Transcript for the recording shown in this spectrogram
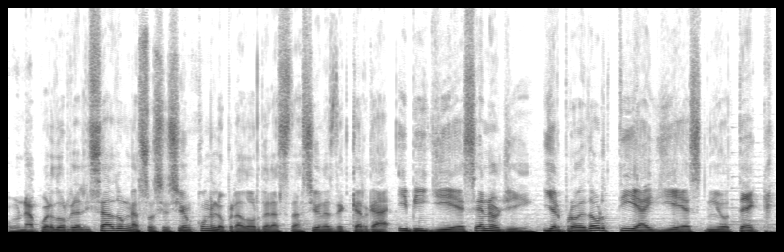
un acuerdo realizado en asociación con el operador de las estaciones de carga EBGS Energy y el proveedor TIGS Neotech.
